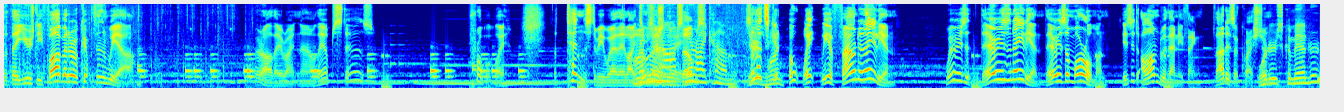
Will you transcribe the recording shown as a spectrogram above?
that they're usually far better equipped than we are. Where are they right now? Are they upstairs? Probably. That tends to be where they like to position themselves. Here I come. So There's let's one. get. Oh wait, we have found an alien. Where is it? There is an alien. There is a Moralman. Is it armed with anything? That is a question. Orders, Commander?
